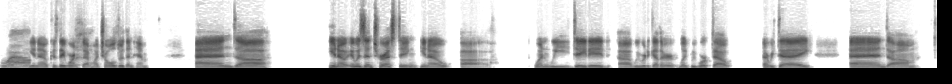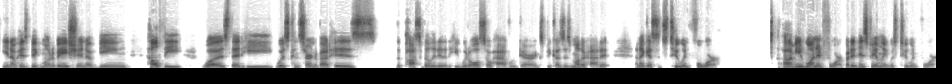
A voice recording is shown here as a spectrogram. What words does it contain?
Wow. You know, because they weren't that much older than him, and uh, you know, it was interesting. You know, uh, when we dated, uh, we were together. Like we worked out every day, and um, you know, his big motivation of being healthy was that he was concerned about his the possibility that he would also have Lou Gehrig's because his mother had it, and I guess it's two and four. I mean, one and four, but in his family it was two and four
